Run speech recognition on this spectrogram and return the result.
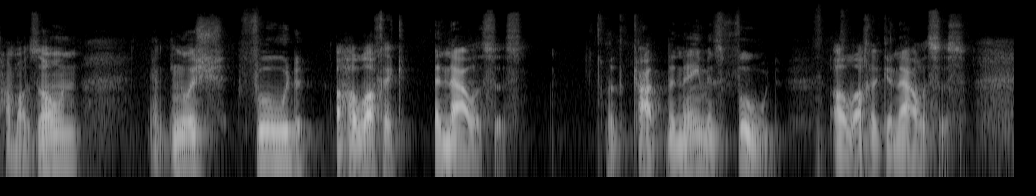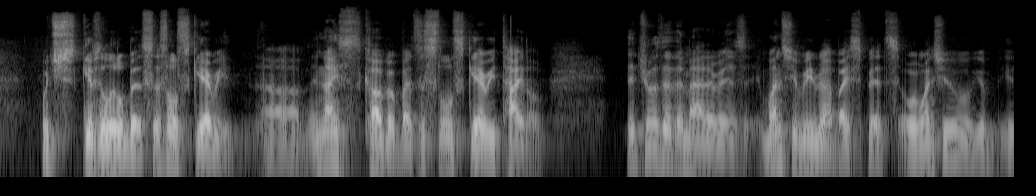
Hamazon. In English, food, a halachic analysis. The name is food, a halachic analysis, which gives a little bit. It's a little scary. Uh, a nice cover, but it's a little scary title the truth of the matter is, once you read Rabbi Spitz, or once you, you, you,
